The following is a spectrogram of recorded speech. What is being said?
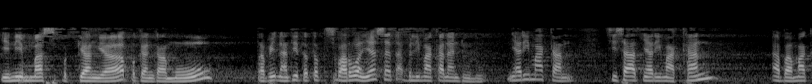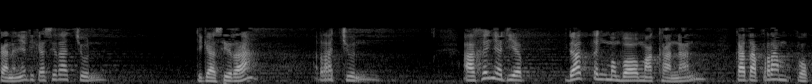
Ini Mas pegang ya, pegang kamu. Tapi nanti tetap separuhan ya. Saya tak beli makanan dulu. Nyari makan. Si saat nyari makan, apa makanannya dikasih racun. Dikasih ra, racun. Akhirnya dia datang membawa makanan. Kata perampok,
